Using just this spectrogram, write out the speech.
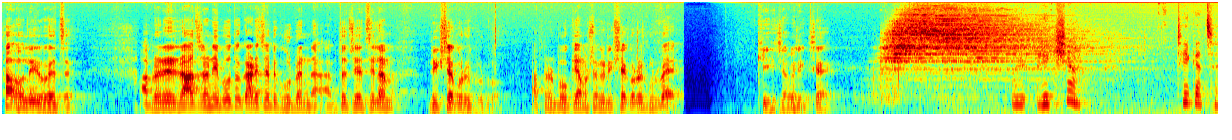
তাহলেই হয়েছে। আপনার এই রাজরানী বউ তো গাড়ি চাটে ঘুরবেন না আমি তো চেয়েছিলাম রিক্সা করে ঘুরবো। আপনার বউ কি আমার সঙ্গে রিক্সা করে ঘুরবে? কি যাবে রিক্সায়? রিক্সা? ঠিক আছে।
